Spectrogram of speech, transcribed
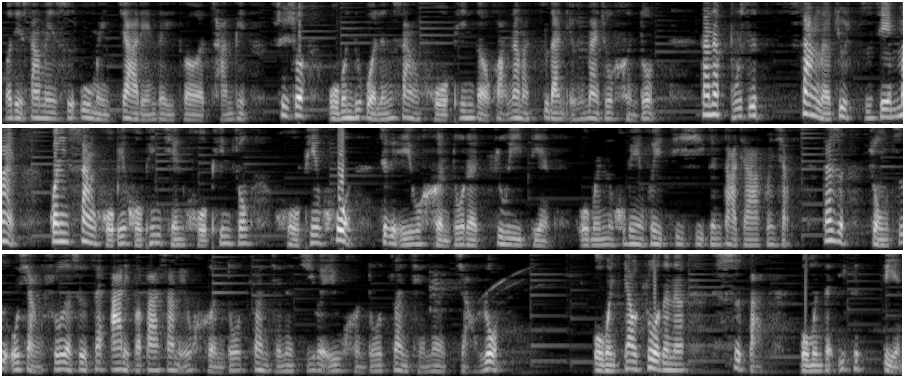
而且上面是物美价廉的一个产品。所以说，我们如果能上火拼的话，那么自然也会卖出很多。但它不是上了就直接卖，关于上火拼、火拼前、火拼中、火拼后，这个也有很多的注意点。我们后面会继续跟大家分享，但是总之我想说的是，在阿里巴巴上面有很多赚钱的机会，也有很多赚钱的角落。我们要做的呢，是把我们的一个点，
